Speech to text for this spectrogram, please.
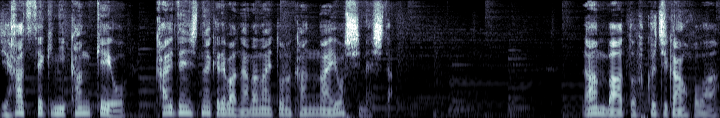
自発的に関係を改善しなければならないとの考えを示した。ランバート副次官補は、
